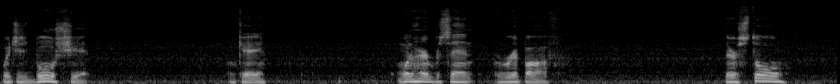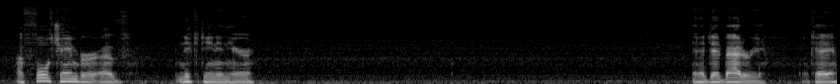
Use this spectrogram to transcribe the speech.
Which is bullshit. Okay? 100% rip off. There's still a full chamber of nicotine in here and a dead battery, okay?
